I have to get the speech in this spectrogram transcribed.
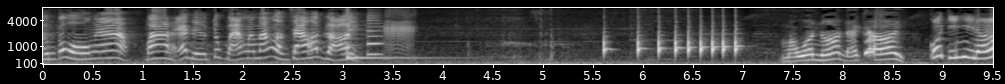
đừng có buồn nha. Ba thẻ đều chúc bạn may mắn lần sau hết rồi. Mà quên nữa đại ca ơi. Có chuyện gì nữa?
